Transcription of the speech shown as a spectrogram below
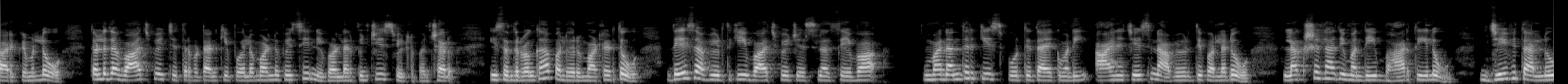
కార్యక్రమంలో తొలుత వాజ్పేయి చిత్రపటానికి పూలమాళ్ళు వేసి నివాళులర్పించి స్వీట్లు పంచారు. ఈ సందర్భంగా పలువురు మాట్లాడుతూ దేశ అభివృద్ధికి వాజ్పేయి చేసిన సేవ మనందరికీ స్ఫూర్తిదాయకమని ఆయన చేసిన అభివృద్ధి పనులను లక్షలాది మంది భారతీయులు జీవితాలను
